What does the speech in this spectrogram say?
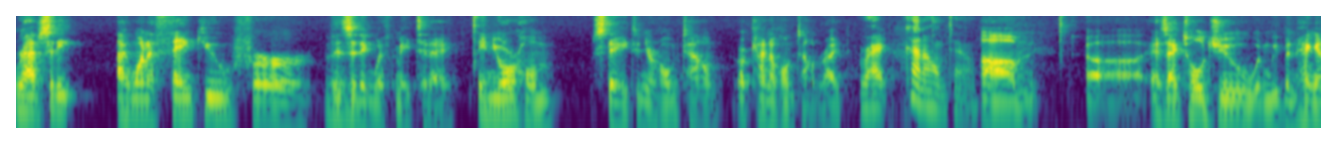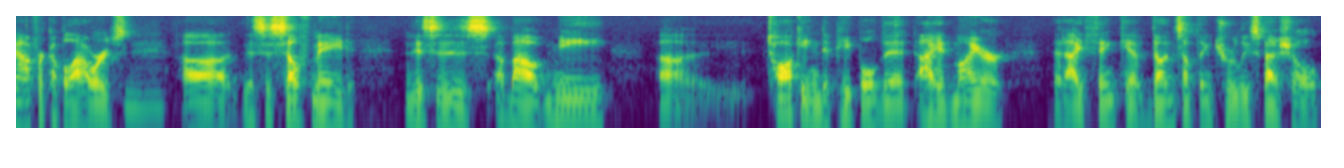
Rapsody, I want to thank you for visiting with me today in your home state, in your hometown, or kind of hometown, right? Right, kind of hometown. Um, uh, as I told you when we've been hanging out for a couple hours, uh, this is self made. This is about me uh, talking to people that I admire, that I think have done something truly special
